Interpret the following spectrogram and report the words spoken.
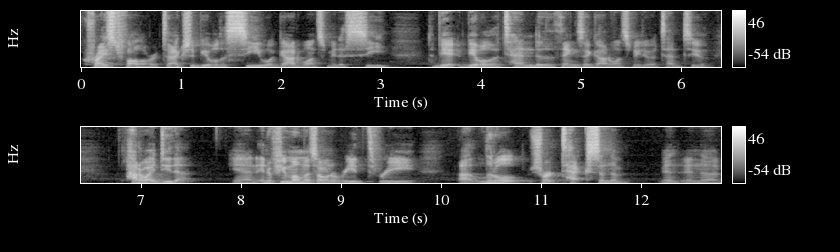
Christ follower, to actually be able to see what God wants me to see, to be, be able to attend to the things that God wants me to attend to. How do I do that? And in a few moments, I want to read three uh, little short texts in the in, in the,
